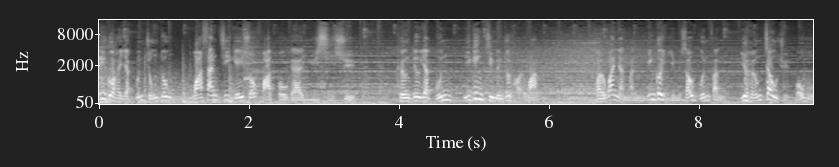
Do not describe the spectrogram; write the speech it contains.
呢個係日本總督華山知己所發布嘅御示書，強調日本已經佔領咗台灣，台灣人民應該嚴守本分，要享周全保護。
